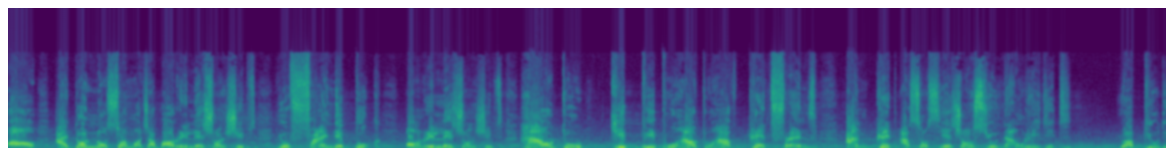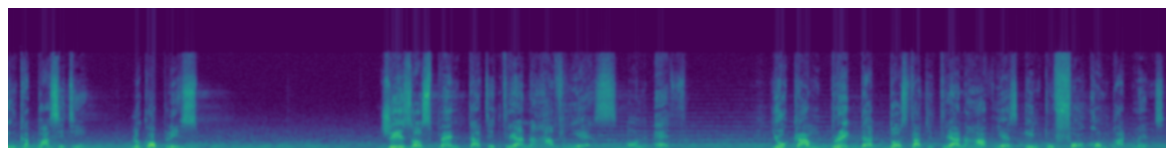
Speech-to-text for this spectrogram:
oh i don't know so much about relationships. You find a book on relationships how to keep people how to have great friends and great associations. You now read it. You are building capacity. Look up please. Jesus spent 33 and a half years on earth you can break that those 33 and a half years into four compartments.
